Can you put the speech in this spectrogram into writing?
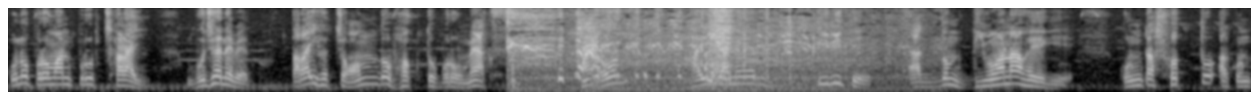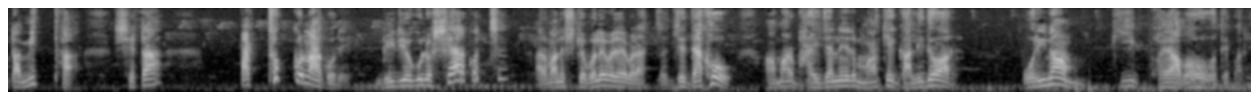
কোনো প্রমাণ প্রুফ ছাড়াই বুঝে নেবে তারাই হচ্ছে অন্ধ ভক্ত পুরো ম্যাক্স। কারণ ভাইজানের পিড়িতে একদম দিওয়ানা হয়ে গিয়ে কোনটা সত্য আর কোনটা মিথ্যা সেটা পার্থক্য না করে ভিডিওগুলো শেয়ার করছে আর মানুষকে বলে বলে বেড়াচ্ছে যে দেখো, আমার ভাইজানের মাকে গালি দেওয়ার পরিণাম কি ভয়াবহ হতে পারে।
